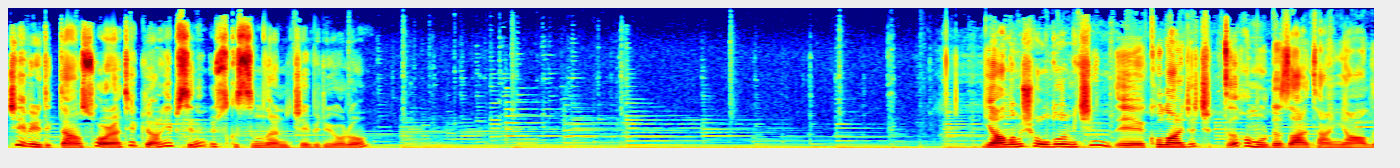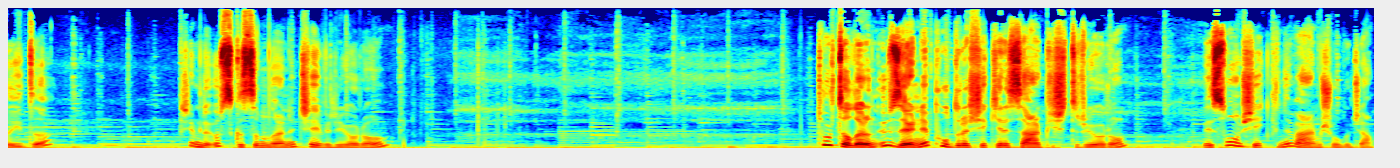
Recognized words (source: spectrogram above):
Çevirdikten sonra tekrar hepsinin üst kısımlarını çeviriyorum. Yağlamış olduğum için e, kolayca çıktı. Hamur da zaten yağlıydı. Şimdi üst kısımlarını çeviriyorum. Turtaların üzerine pudra şekeri serpiştiriyorum ve son şeklini vermiş olacağım.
